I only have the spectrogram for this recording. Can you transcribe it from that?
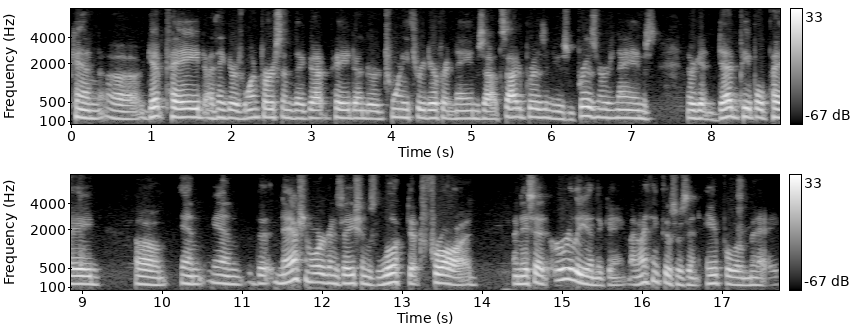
can uh, get paid. I think there was one person that got paid under 23 different names outside of prison using prisoners' names. They're getting dead people paid. Um, and and the national organizations looked at fraud and they said early in the game, and I think this was in April or May,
